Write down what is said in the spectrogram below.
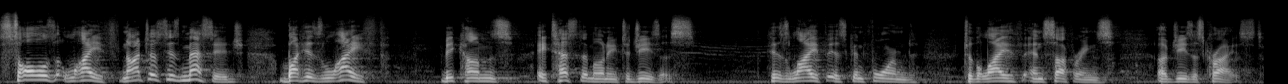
Saul's life, not just his message, but his life becomes a testimony to Jesus his life is conformed to the life and sufferings of Jesus Christ.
